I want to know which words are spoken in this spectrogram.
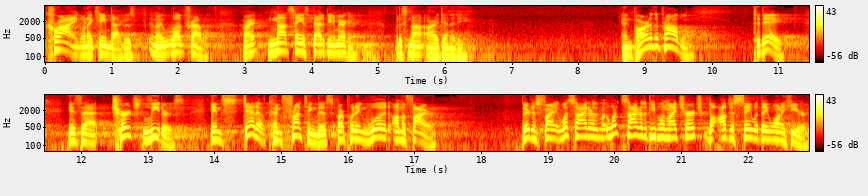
crying when I came back, was, and I love travel. All right? I'm not saying it's bad to be an American, but it's not our identity. And part of the problem today is that church leaders, instead of confronting this, are putting wood on the fire. They're just finding what side are the, what side are the people in my church? Well, I'll just say what they want to hear.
